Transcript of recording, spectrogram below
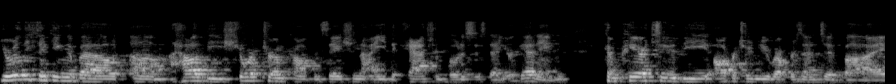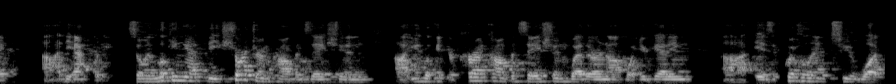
you're really thinking about um, how the short-term compensation, i.e. the cash and bonuses that you're getting, compare to the opportunity represented by uh, the equity. So in looking at the short-term compensation, uh, you look at your current compensation, whether or not what you're getting uh, is equivalent to what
